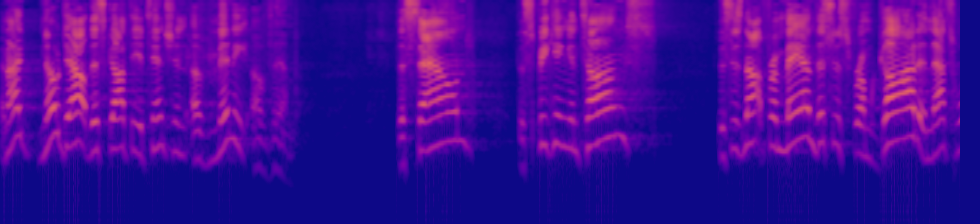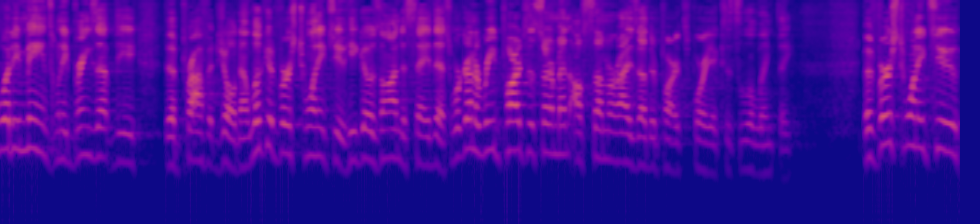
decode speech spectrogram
And I no doubt this got the attention of many of them. The sound, the speaking in tongues, this is not from man, this is from God, and that's what he means when he brings up the, the prophet Joel. Now look at verse 22. He goes on to say this. We're going to read parts of the sermon. I'll summarize other parts for you because it's a little lengthy. But verse 22,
